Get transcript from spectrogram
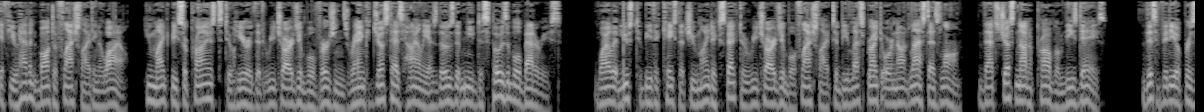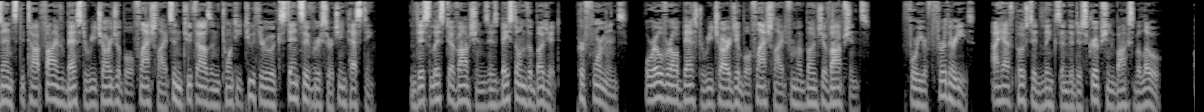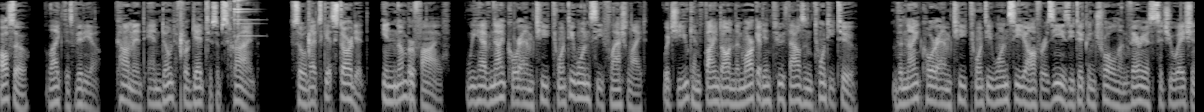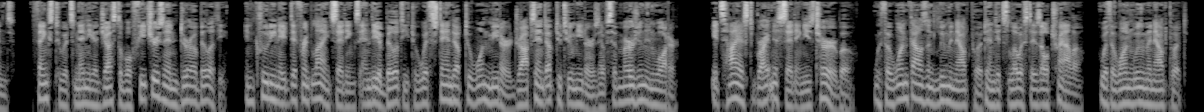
If you haven't bought a flashlight in a while, you might be surprised to hear that rechargeable versions rank just as highly as those that need disposable batteries. While it used to be the case that you might expect a rechargeable flashlight to be less bright or not last as long, that's just not a problem these days. This video presents the top 5 best rechargeable flashlights in 2022 through extensive research and testing. This list of options is based on the budget, performance, or overall best rechargeable flashlight from a bunch of options. For your further ease, I have posted links in the description box below. Also, like this video, comment and don't forget to subscribe. So let's get started. In number 5, we have Nitecore MT21C flashlight, which you can find on the market in 2022. The Nitecore MT21C offers easy to control in various situations, thanks to its many adjustable features and durability, including 8 different light settings and the ability to withstand up to 1 meter drops and up to 2 meters of submersion in water. Its highest brightness setting is turbo, with a 1000 lumen output and its lowest is ultra-low, with a 1 lumen output.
